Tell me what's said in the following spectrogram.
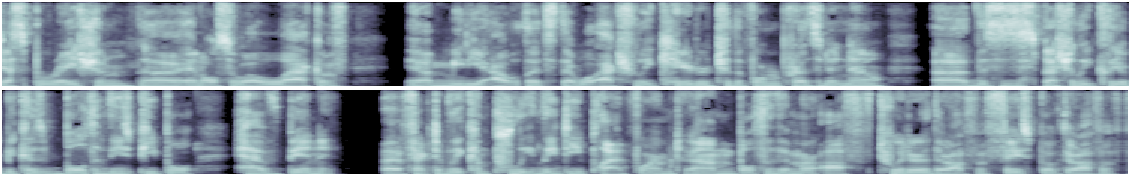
desperation uh, and also a lack of uh, media outlets that will actually cater to the former president now. Uh, this is especially clear because both of these people have been effectively completely deplatformed. Um, both of them are off of Twitter, they're off of Facebook, they're off of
